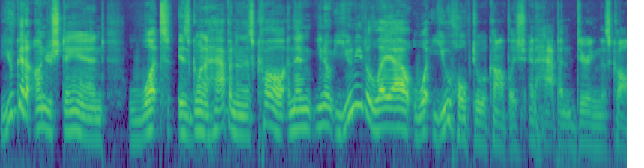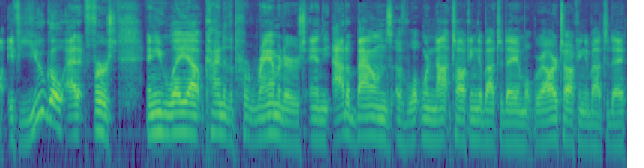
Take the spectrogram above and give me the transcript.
You've got to understand what is going to happen in this call and then you know you need to lay out what you hope to accomplish and happen during this call if you go at it first and you lay out kind of the parameters and the out of bounds of what we're not talking about today and what we are talking about today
